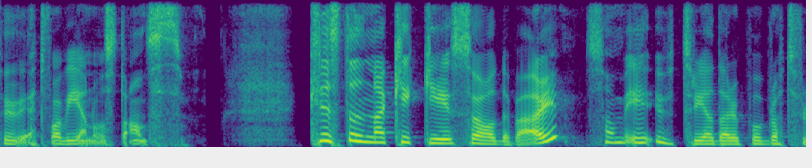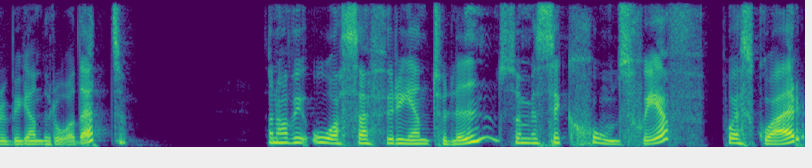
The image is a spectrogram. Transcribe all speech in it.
Så vi vet var vi är någonstans. Kristina Kicki Söderberg som är utredare på Brottsförebyggande rådet. Sen har vi Åsa Fyrén Thulin som är sektionschef på SKR.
